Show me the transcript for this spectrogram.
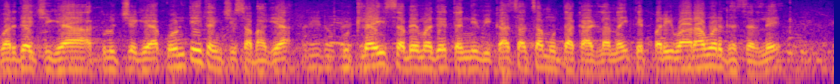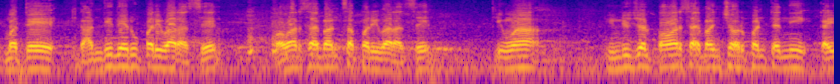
वर्ध्याची घ्या अकलूजची घ्या कोणतीही त्यांची सभा घ्या कुठल्याही सभेमध्ये त्यांनी विकासाचा मुद्दा काढला नाही ते परिवारावर घसरले. मग ते गांधी नेहरू परिवार असेल पवार साहेबांचा परिवार असेल किंवा इंडिव्हिज्युअल पवार साहेबांच्यावर पण त्यांनी काही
